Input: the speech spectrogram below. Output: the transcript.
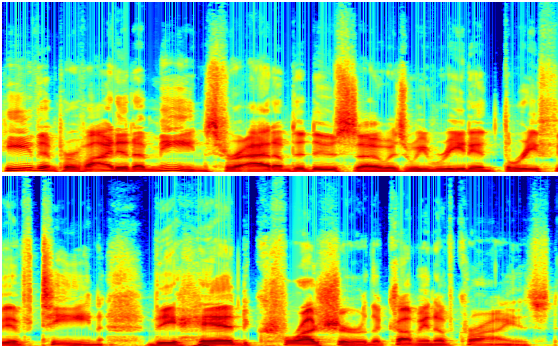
He even provided a means for Adam to do so as we read in 315, the head crusher, the coming of Christ.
